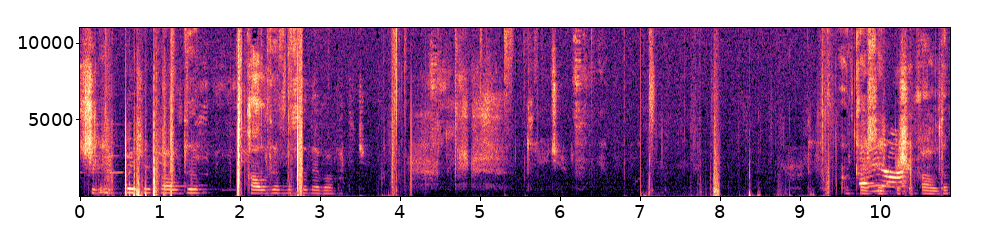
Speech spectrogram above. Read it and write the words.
Şimdi ilk beşe kaldığım kaldığımızda devam edeceğim. Arkadaşlar ilk beşe kaldım.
